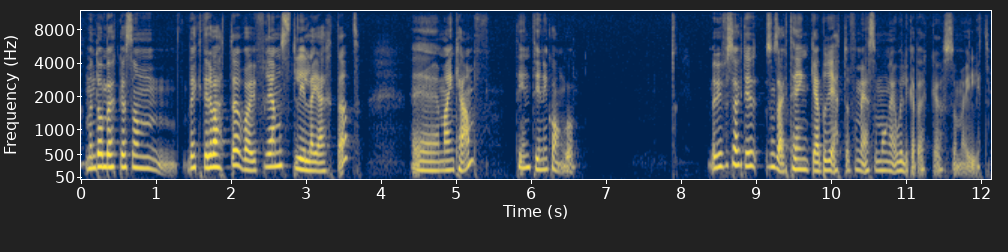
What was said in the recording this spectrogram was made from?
Men de böcker som väckte debatter var ju främst Lilla hjärtat, eh, Mein Kampf, Tintin i Kongo. Men vi försökte som sagt tänka brett och få med så många olika böcker som möjligt.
